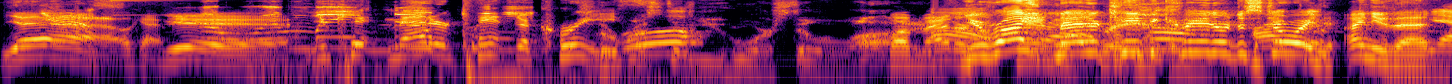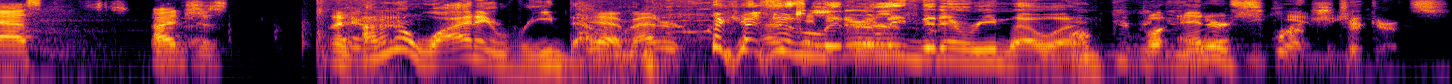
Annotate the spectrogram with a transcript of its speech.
Yeah. Okay. Yeah. You can't. Matter can't The decrease. rest of you who are still alive. What matters? You're right. Yeah. Matter can't be created or destroyed. I knew that. Yes. I just. I I don't know why I didn't read that Yeah, one. matter. Like, I just literally didn't read that I'm one. giving But you energy scratch tickets.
